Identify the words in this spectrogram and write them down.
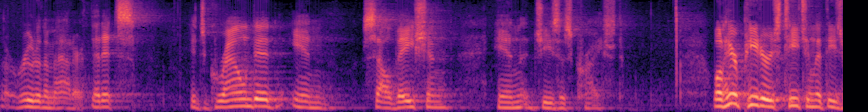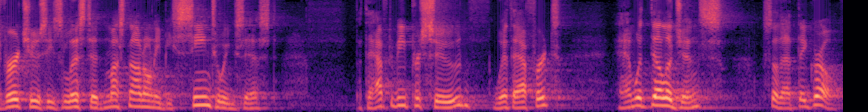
The root of the matter, that it's, it's grounded in salvation in Jesus Christ. Well, here Peter is teaching that these virtues he's listed must not only be seen to exist, but they have to be pursued with effort and with diligence so that they grow.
